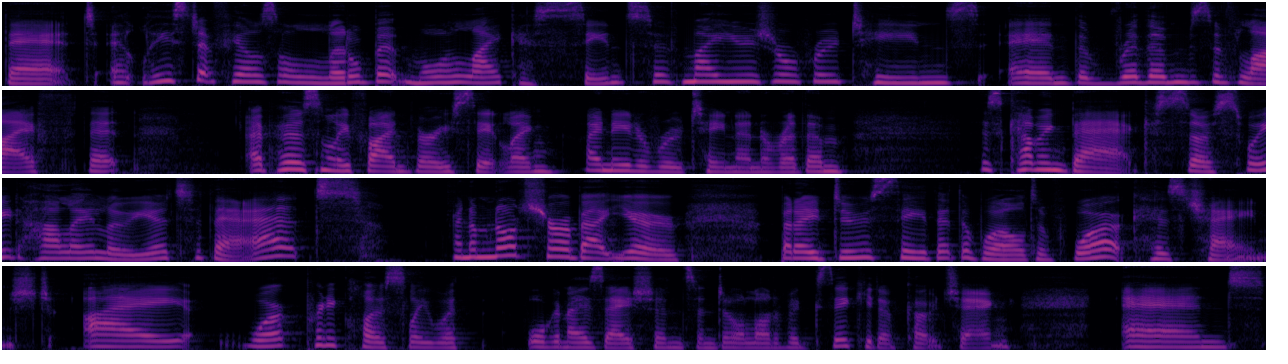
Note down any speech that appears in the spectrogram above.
that at least it feels a little bit more like a sense of my usual routines and the rhythms of life that I personally find very settling. I need a routine and a rhythm is coming back. So sweet hallelujah to that. And I'm not sure about you, but I do see that the world of work has changed. I work pretty closely with organizations and do a lot of executive coaching, and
